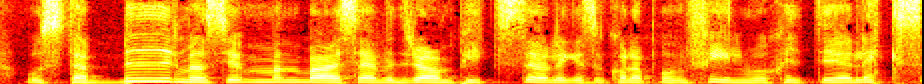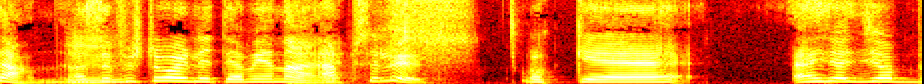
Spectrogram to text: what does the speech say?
och stabil men man bara så här vill dra en pizza och lägga sig och kolla på en film och skita i läxan. Alltså förstår du lite jag menar? Absolut. Och eh, jag, jag,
